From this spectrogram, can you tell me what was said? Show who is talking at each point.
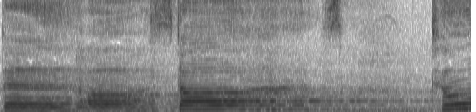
Speaker 1: There are stars too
